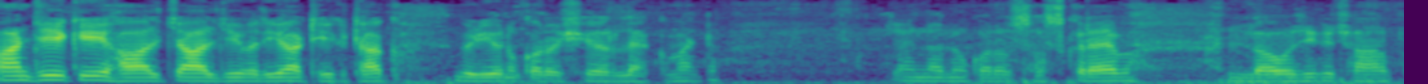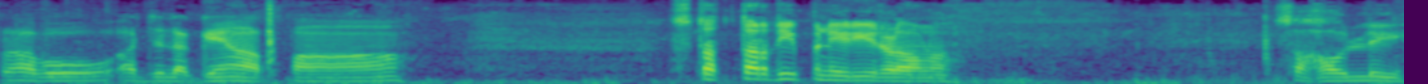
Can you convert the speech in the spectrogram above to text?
ਹਾਂਜੀ, ਕੀ ਹਾਲ ਚਾਲ ਜੀ? ਵਧੀਆ ਠੀਕ ਠਾਕ ਵੀਡੀਓ ਨੂੰ ਕਰੋ ਸ਼ੇਅਰ ਲਾਈਕ ਕਮੈਂਟ ਚੈਨਲ ਨੂੰ ਕਰੋ ਸਬਸਕ੍ਰਾਈਬ ਲਓ ਜੀ ਕਿਸਾਨ ਭਰਾਵੋ, ਅੱਜ ਲੱਗੇ ਆ ਆਪਾਂ 77 ਦੀ ਪਨੀਰੀ ਰਲਾਉਣਾ। ਸਹੌਲੀ।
